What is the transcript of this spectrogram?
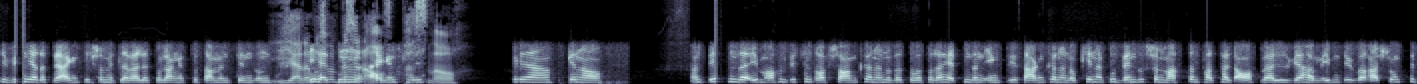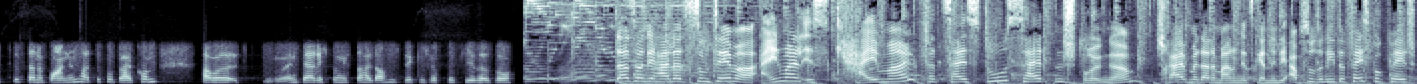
die wissen ja, dass wir eigentlich schon mittlerweile so lange zusammen sind und Ja, da die muss man ein hätten bisschen eigentlich, aufpassen auch. ja, genau. Und die hätten da eben auch ein bisschen drauf schauen können oder sowas oder hätten dann irgendwie sagen können, okay, na gut, wenn du es schon machst, dann pass halt auf, weil wir haben eben die Überraschung, dass deine Freundin heute vorbeikommt. Aber in der Richtung ist da halt auch nicht wirklich was passiert. Also Das waren die Highlights zum Thema. Einmal ist keinmal. Verzeihst du Seitensprünge? Schreib mir deine Meinung jetzt gerne in die Absolut Anita Facebook-Page.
